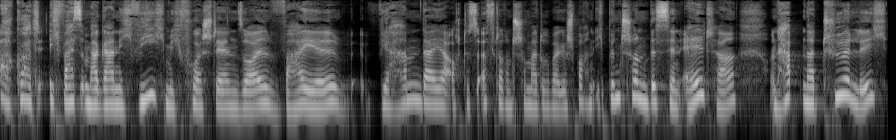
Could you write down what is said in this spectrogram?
Oh Gott, ich weiß immer gar nicht, wie ich mich vorstellen soll, weil wir haben da ja auch des Öfteren schon mal drüber gesprochen. Ich bin schon ein bisschen älter und habe natürlich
